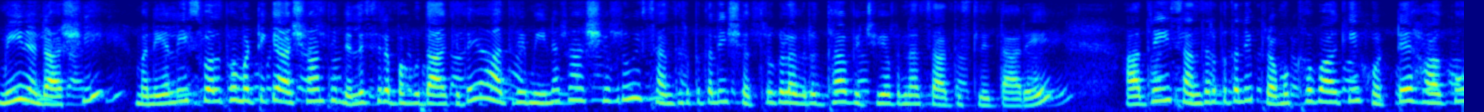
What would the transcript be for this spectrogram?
ಮೀನರಾಶಿ, ಮನೆಯಲ್ಲಿ ಸ್ವಲ್ಪ ಮಟ್ಟಿಗೆ ಅಶಾಂತಿ ನೆಲೆಸಿರಬಹುದಾಗಿದೆ. ಆದರೆ ಮೀನರಾಶಿಯವರು ಈ ಸಂದರ್ಭದಲ್ಲಿ ಶತ್ರುಗಳ ವಿರುದ್ಧ ವಿಜಯವನ್ನು ಸಾಧಿಸಲಿದ್ದಾರೆ. ಆದರೆ ಈ ಸಂದರ್ಭದಲ್ಲಿ ಪ್ರಮುಖವಾಗಿ ಹೊಟ್ಟೆ ಹಾಗೂ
